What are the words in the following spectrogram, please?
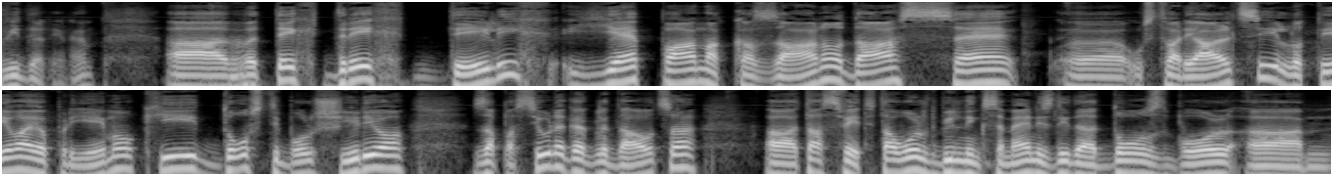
videli. Uh, v teh dveh delih je pa nakazano, da se uh, ustvarjalci lotevajo prijemov, ki dosti bolj širijo za pasivnega gledalca, uh, uh, ta svet, ta world building se meni zdi, da je dost bolj um,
